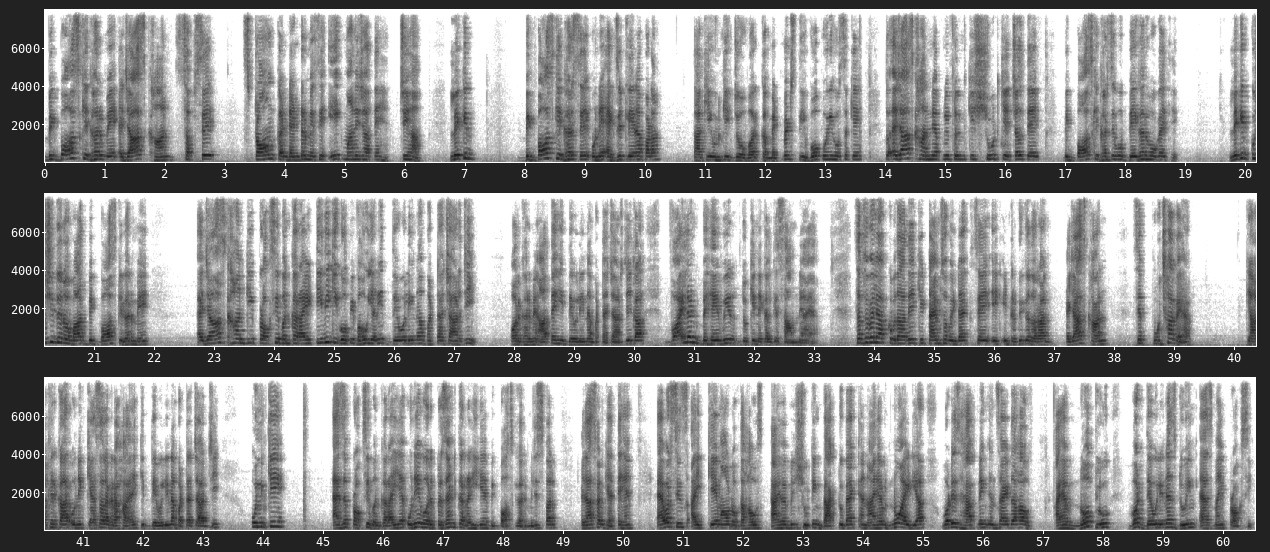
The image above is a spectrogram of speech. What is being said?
Big boss के घर में एजाज खान सबसे स्ट्रॉन्ग कंटेंडर में से एक माने जाते हैं। जी हाँ लेकिन बिग बॉस के घर से उन्हें एग्जिट लेना पड़ा ताकि उनकी जो वर्क कमिटमेंट्स थी वो पूरी हो सके। तो एजाज खान ने अपनी फ़िल्म की शूट के चलते बिग बॉस के घर से वो बेघर हो गए थे। लेकिन कुछ ही दिनों बाद बिग बॉस के घर में एजाज खान की प्रॉक्सी बनकर आई टीवी की गोपी बहू यानी देवलीना भट्टाचार्य जी। और घर में आते ही देवलीना भट्टाचार्य जी का वायलेंट बिहेवियर जो कि निकल के सामने आया सबसे पहले आपको बता दें कि टाइम्स ऑफ़ इंडिया से एक इंटरव्यू के दौरान एजाज खान से पूछा गया कि आखिरकार उन्हें कैसा लग रहा है कि देवलीना भट्टाचार्य जी उनके एज ए प्रॉक्सी बनकर आई है उन्हें वो रिप्रेजेंट कर रही है बिग बॉस के घर में जिस पर एजाज खान कहते हैं ever since I came out of the house, I have been shooting back to back and I have no idea what is happening inside the house. I have no clue what Devoleena is doing as my proxy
